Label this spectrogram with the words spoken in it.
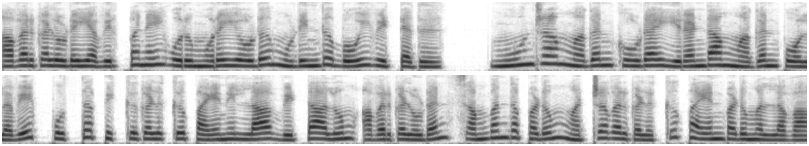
அவர்களுடைய விற்பனை ஒரு முறையோடு முடிந்து போய்விட்டது. மூன்றாம் மகன் கூட இரண்டாம் மகன் போலவே புத்த பிக்குகளுக்கு பயனில்லா விட்டாலும் அவர்களுடன் சம்பந்தப்படும் மற்றவர்களுக்கு பயன்படுமல்லவா?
